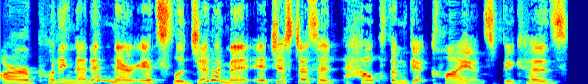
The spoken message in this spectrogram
are putting that in there, it's legitimate. It just doesn't help them get clients because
